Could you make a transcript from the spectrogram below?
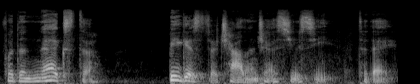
for the next biggest challenge as you see? Today?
